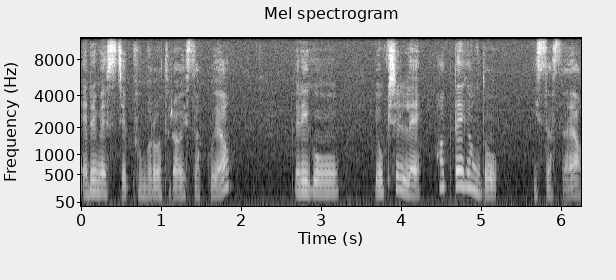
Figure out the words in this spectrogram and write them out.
에르메스 제품으로 들어 있었고요. 그리고 욕실 내 확대경도 있었어요.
